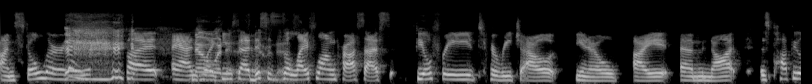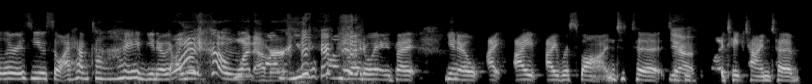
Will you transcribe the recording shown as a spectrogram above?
I'm still learning. but, and no like you is, said, no this is a lifelong process. Feel free to reach out. You know, I am not as popular as you, so I have time. You know, I know whatever. You respond right away, but you know, I I, I respond to, to yeah. People. I take time to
